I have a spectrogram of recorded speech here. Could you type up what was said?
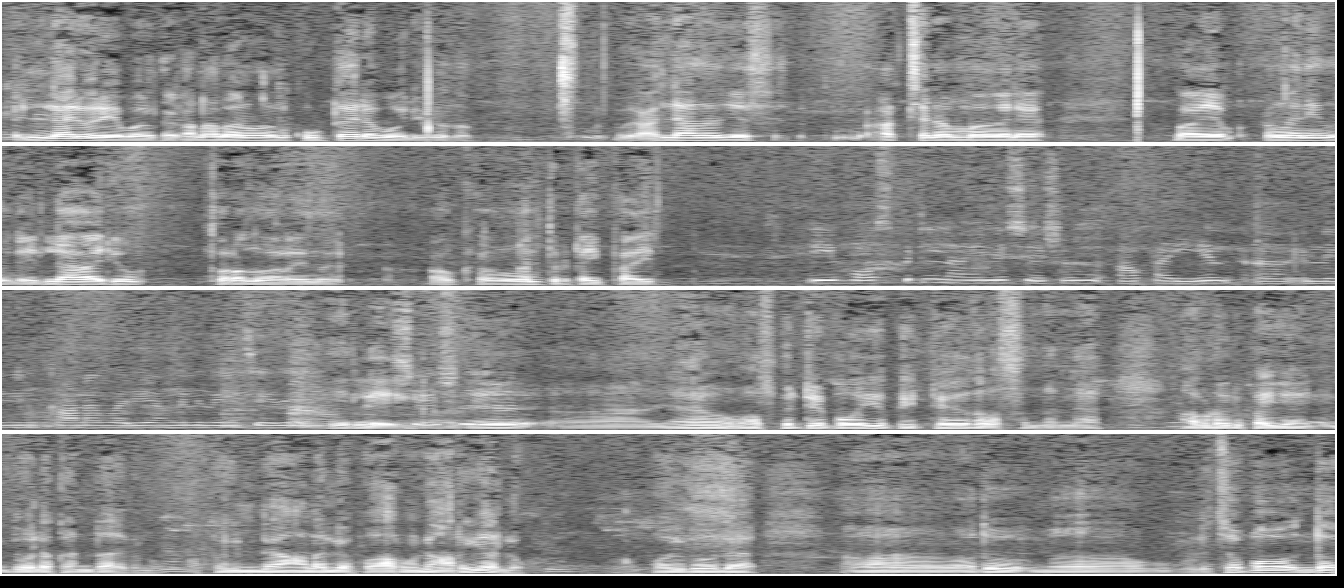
എല്ലാവരും. ഒരേപോലെ തന്നെ. കാരണം അതാണ് നമ്മൾ കൂട്ടുകാരെ പോലെ ഇരുന്നത്. അല്ലാതെ ജസ്റ്റ് അച്ഛനമ്മ അങ്ങനെ ഭയം അങ്ങനെയൊന്നുമില്ല. എല്ലാ കാര്യവും തുറന്നു പറയുന്നത് അവൾക്ക് അങ്ങനത്തെ ഒരു ടൈപ്പായിരുന്നു ഈ ഹോസ്പിറ്റലിലായതിനു ശേഷം ആ പയ്യൻ എന്തെങ്കിലും കാണാൻ വരിക അങ്ങനെ എന്തെങ്കിലും ചെയ്തിരുന്നോ? ഇല്ലേ അത് ഞാൻ ഹോസ്പിറ്റലിൽ പോയി പിറ്റേ ദിവസം തന്നെ അവിടെ ഒരു പയ്യൻ ഇതുപോലെ കണ്ടായിരുന്നു. അപ്പോൾ ഇന്ന ആളല്ലേ? പാറുവിനെ അറിയാമല്ലോ അപ്പോൾ ഇതുപോലെ അത് വിളിച്ചപ്പോൾ എന്താ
